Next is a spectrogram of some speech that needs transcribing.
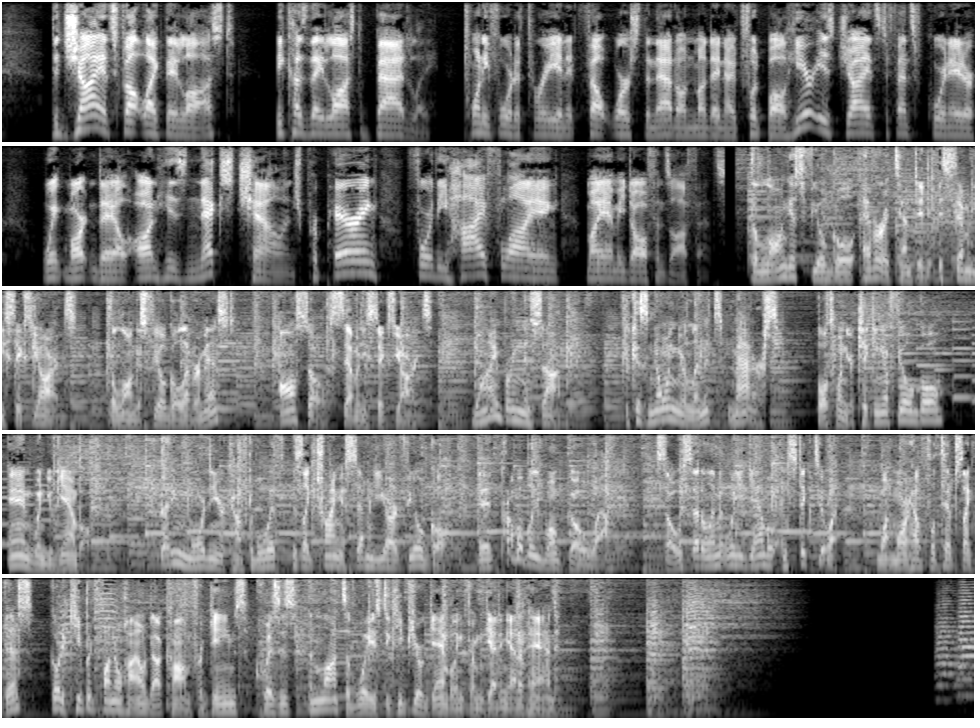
The Giants felt like they lost because they lost badly. 24 to 3 and it felt worse than that on Monday Night Football. Here is Giants defensive coordinator Wink Martindale on his next challenge, preparing for the high-flying Miami Dolphins offense. The longest field goal ever attempted is 76 yards. The longest field goal ever missed? Also 76 yards. Why bring this up? Because knowing your limits matters, both when you're kicking a field goal and when you gamble. Betting more than you're comfortable with is like trying a 70 yard field goal. It probably won't go well. So set a limit when you gamble and stick to it. Want more helpful tips like this? Go to keepitfunohio.com for games, quizzes, and lots of ways to keep your gambling from getting out of hand.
